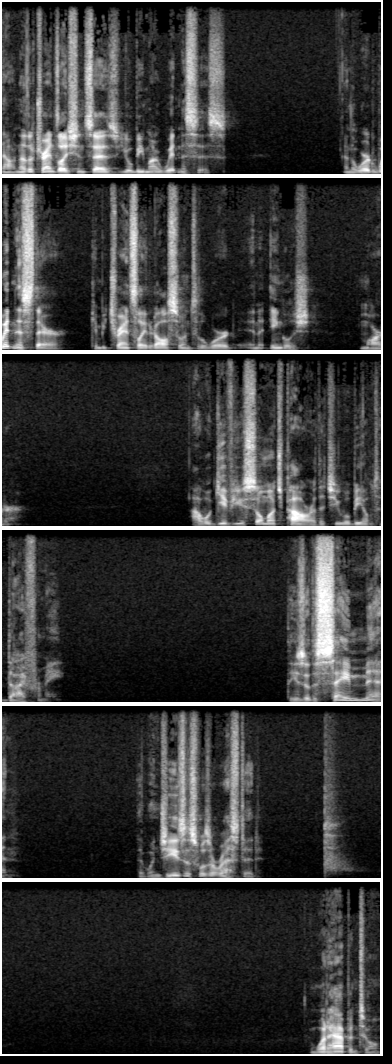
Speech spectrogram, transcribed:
Now, another translation says, You'll be my witnesses. And the word witness there can be translated also into the word in English, martyr. I will give you so much power that you will be able to die for me. These are the same men that when Jesus was arrested, what happened to them?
